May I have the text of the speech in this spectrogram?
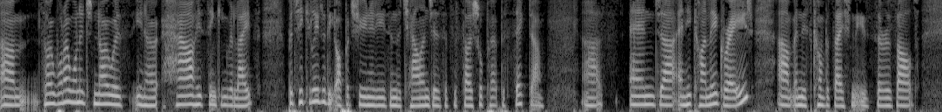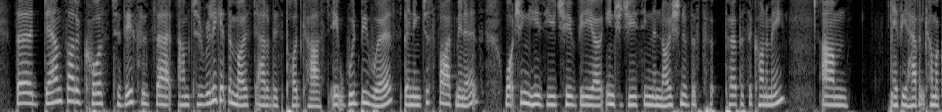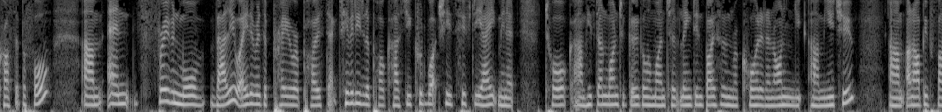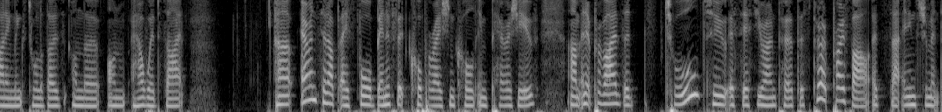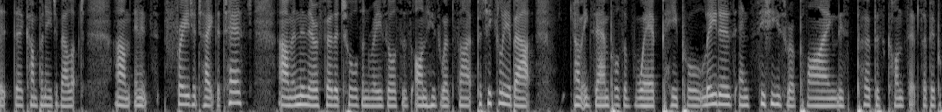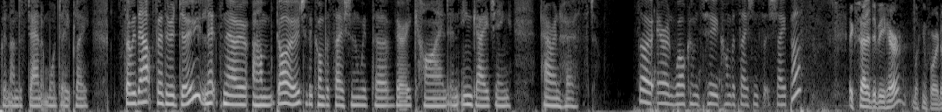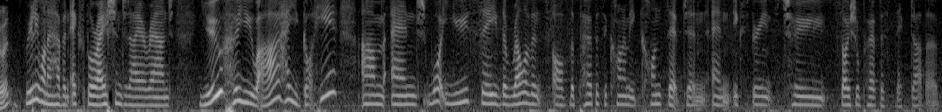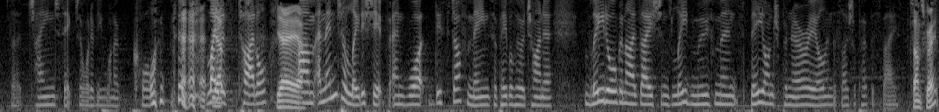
Um, so what I wanted to know was, you know, how his thinking relates, particularly to the opportunities and the challenges of the social purpose sector. Uh, and uh, and he kindly agreed, um, and this conversation is the result. The downside, of course, to this was that um, to really get the most out of this podcast, it would be worth spending just five minutes watching his YouTube video introducing the notion of the p- purpose economy. Um, if you haven't come across it before. Um, and for even more value, either as a pre or a post activity to the podcast, you could watch his 58 minute talk. Um, he's done one to Google and one to LinkedIn, both of them recorded and on um, YouTube. Um, and I'll be providing links to all of those on the on our website. Uh, Aaron set up a for benefit corporation called Imperative, um, and it provides a tool to assess your own purpose profile. It's uh, an instrument that the company developed, um, and it's free to take the test. Um, and then there are further tools and resources on his website, particularly about um, examples of where people, leaders, and cities are applying this purpose concept so people can understand it more deeply. So, without further ado, let's now um, go to the conversation with the very kind and engaging Aaron Hurst. So, Aaron, welcome to Conversations That Shape Us. Excited to be here. Looking forward to it. Really want to have an exploration today around you, who you are, how you got here, um, and what you see the relevance of the purpose economy concept and, and experience to social purpose sector, the, the change sector, whatever you want to call it, the latest yep. title. Yeah, yeah, yeah. Um, and then to leadership and what this stuff means for people who are trying to lead organisations, lead movements, be entrepreneurial in the social purpose space. Sounds great.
